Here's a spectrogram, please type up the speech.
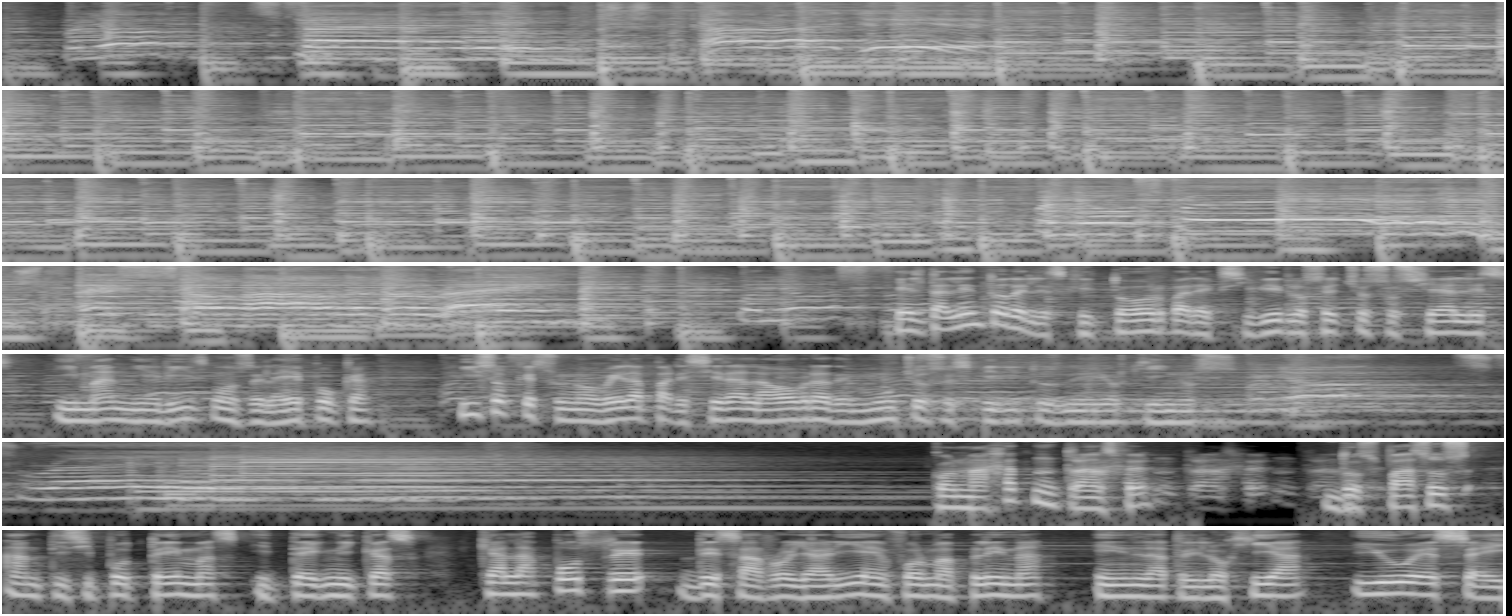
Talento del escritor para exhibir los hechos sociales y manierismos de la época hizo que su novela pareciera la obra de muchos espíritus neoyorquinos. Con Manhattan Transfer, Dos Pasos anticipó temas y técnicas que a la postre desarrollaría en forma plena en la trilogía USA.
